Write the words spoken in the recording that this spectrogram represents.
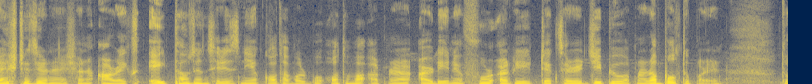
next generation RX eight thousand series নিয়ে কথা বলব। অথবা আপনারা আরডিএনএ ফোর আর্কিটেকচারের জিপিও আপনারা বলতে পারেন। তো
